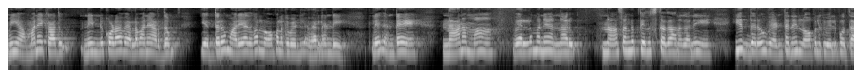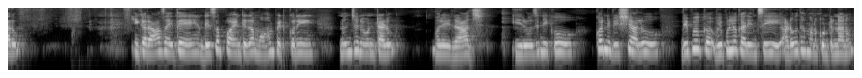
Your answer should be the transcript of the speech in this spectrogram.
మీ అమ్మనే కాదు నిన్ను కూడా వెళ్ళమనే అర్థం. ఇద్దరు మర్యాదగా లోపలికి వెళ్ళ వెళ్ళండి. లేదంటే నానమ్మ వెళ్ళమనే అన్నారు. నా సంగతి తెలుసు కదా అనగానే ఇద్దరు వెంటనే లోపలికి వెళ్ళిపోతారు. ఇక రాజ్ అయితే డిసప్పాయింట్గా మొహం పెట్టుకొని నుంచుని ఉంటాడు. ఒరే రాజ్ ఈరోజు నీకు కొన్ని విషయాలు విపు విపులీకరించి అడుగుదాం అనుకుంటున్నాను.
